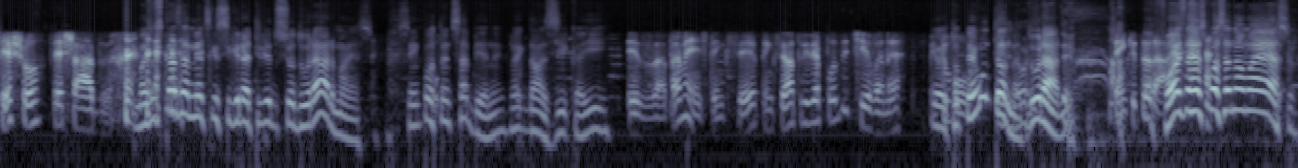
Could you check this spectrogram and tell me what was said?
Fechou, fechado. Mas os casamentos que seguiram a trilha do senhor duraram, maestro? Isso é importante saber, né? Vai que dá uma zica aí. Exatamente, tem que ser, tem que ser uma trilha positiva, né? Eu Muito tô bom. perguntando, mas duraram. Tem que durar. Foz da resposta não, maestro.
